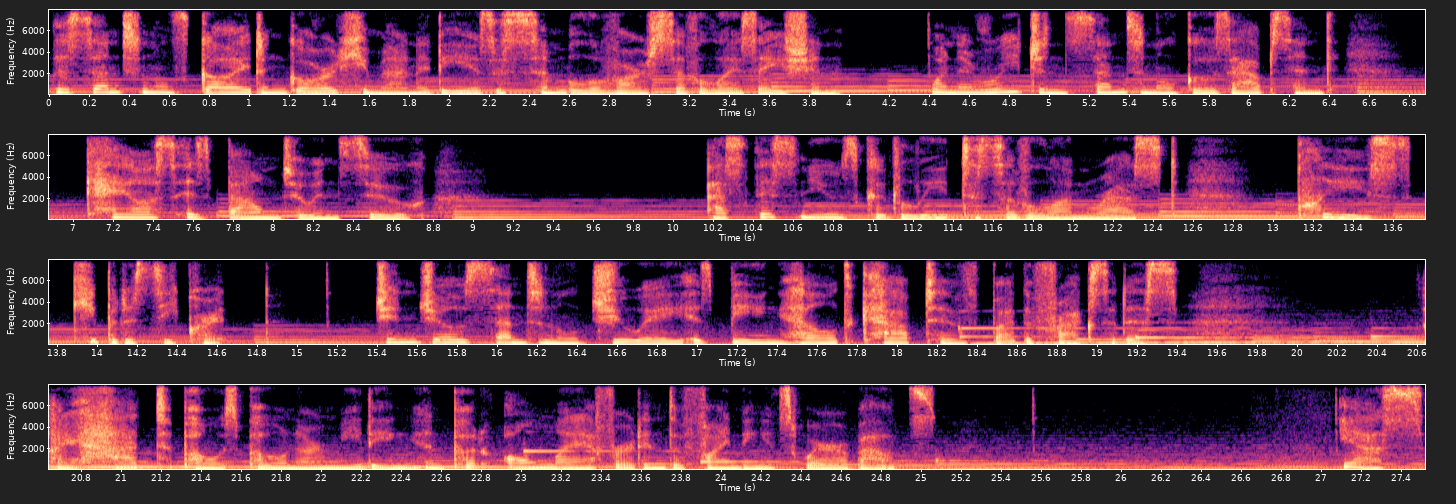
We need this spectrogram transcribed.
The Sentinel's guide and guard humanity is a symbol of our civilization. When a region's sentinel goes absent, chaos is bound to ensue. As this news could lead to civil unrest, please keep it a secret. Jinzhou's sentinel Jue is being held captive by the Fractsidus. I had to postpone our meeting and put all my effort into finding its whereabouts. Yes,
